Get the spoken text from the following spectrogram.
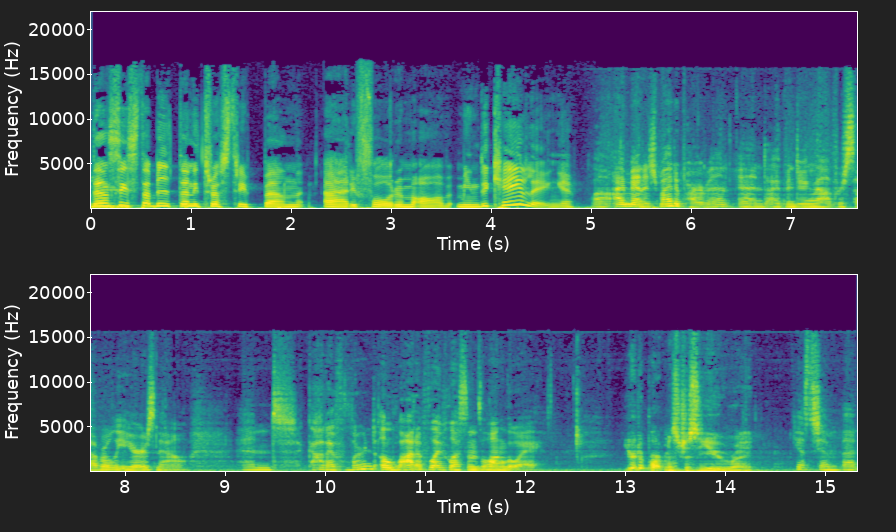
Den sista biten i trösttrippen är i form av Mindy Kaling. Well, I manage my department, and I've been doing that for several years now. And God, I've learned a lot of life lessons along the way. Your department's just you, right? Yes, Jim, but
